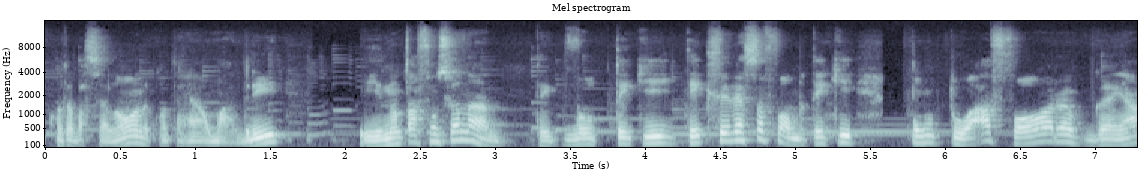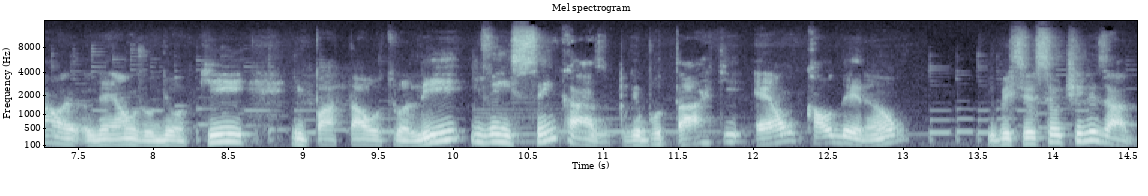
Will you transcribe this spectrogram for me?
contra Barcelona, contra Real Madrid, e não tá funcionando. Tem que, tem que, tem que ser dessa forma, tem que pontuar fora, ganhar, ganhar um joguinho aqui, empatar outro ali e vencer em casa, porque Butarque é um caldeirão e precisa ser utilizado.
